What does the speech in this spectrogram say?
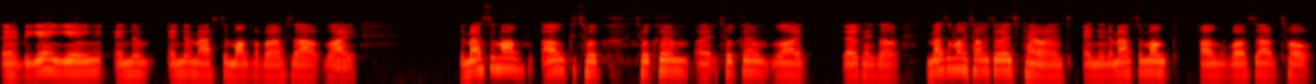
in the beginning in the in the master monk of us up like the master monk uncle took took him uh, took him like okay so the master monk talked to his parents and then the master monk was up told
